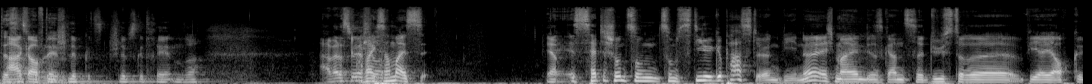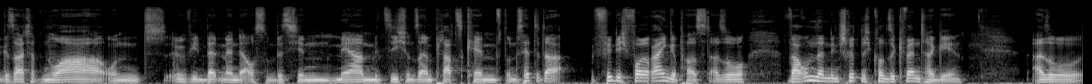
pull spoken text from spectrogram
das arg auf den Schlips getreten. So. Aber das wäre schon. Aber ich sag mal, es, ja. es hätte schon zum, zum Stil gepasst irgendwie, ne? Ich meine, dieses ganze düstere, wie er ja auch gesagt hat, noir und irgendwie ein Batman, der auch so ein bisschen mehr mit sich und seinem Platz kämpft. Und es hätte da, finde ich, voll reingepasst. Also, warum dann den Schritt nicht konsequenter gehen? Also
